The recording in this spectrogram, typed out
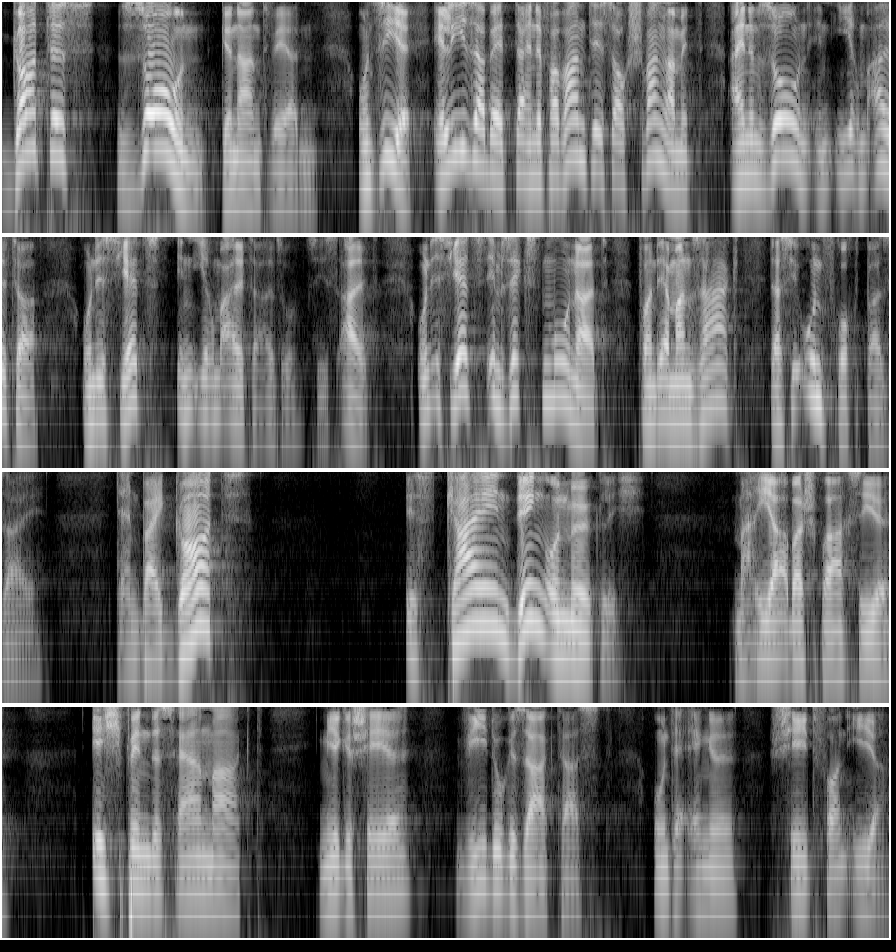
Gottes Sohn genannt werden. Und siehe, Elisabeth, deine Verwandte, ist auch schwanger mit einem Sohn in ihrem Alter und ist jetzt in ihrem Alter, also sie ist alt, und ist jetzt im sechsten Monat, von der man sagt, dass sie unfruchtbar sei. Denn bei Gott ist kein Ding unmöglich. Maria aber sprach siehe, ich bin des Herrn Magd, mir geschehe, wie du gesagt hast. Und der Engel schied von ihr.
